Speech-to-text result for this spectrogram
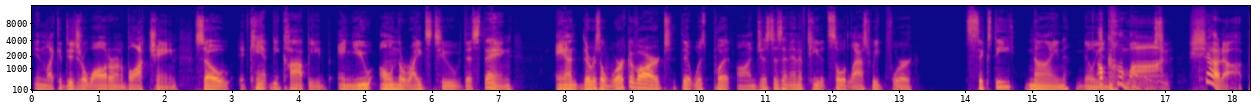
in like a digital wallet or on a blockchain, so it can't be copied, and you own the rights to this thing and there was a work of art that was put on just as an NFT that sold last week for sixty nine million. oh, come on. Shut up.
